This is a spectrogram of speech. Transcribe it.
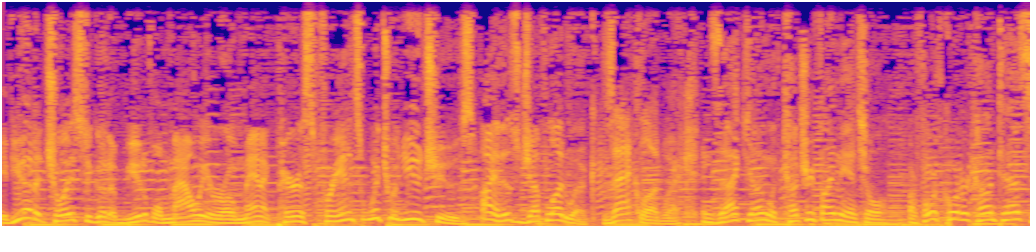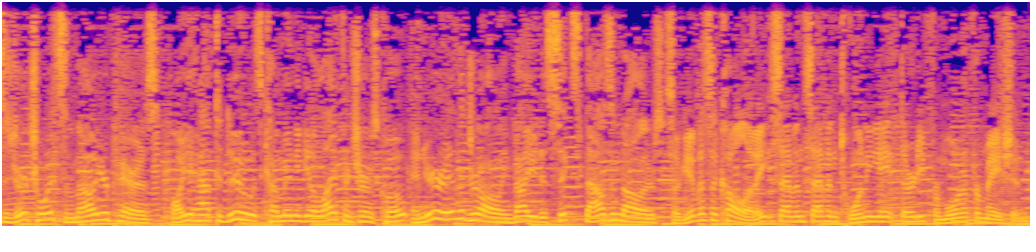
If you had a choice to go to beautiful Maui or romantic Paris, France, which would you choose? Hi, this is Jeff Ludwig. Zach Ludwig. And Zach Young with Country Financial. Our fourth quarter contest is your choice of Maui or Paris. All you have to do is come in and get a life insurance quote, and you're in the drawing, valued at $6,000. So give us a call at 877-2830 for more information.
